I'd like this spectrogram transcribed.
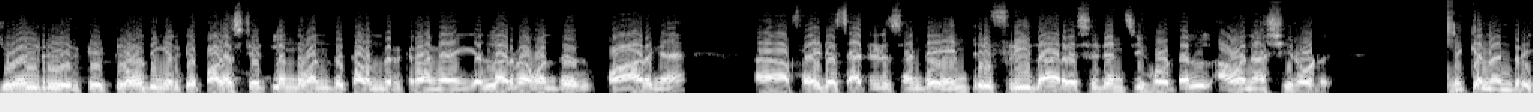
ஜுவல்லரி இருக்கு க்ளோதிங் இருக்கு. பல ஸ்டேட்ல இருந்து வந்து கலந்துருக்கிறாங்க. எல்லாருமே வந்து பாருங்க. Friday Saturday Sunday entry free தான். ரெசிடென்சி ஹோட்டல் அவனாஷி ரோடு மிக்க நன்றி.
